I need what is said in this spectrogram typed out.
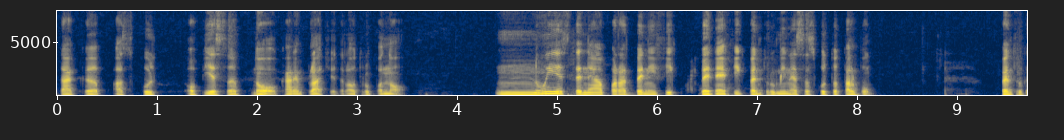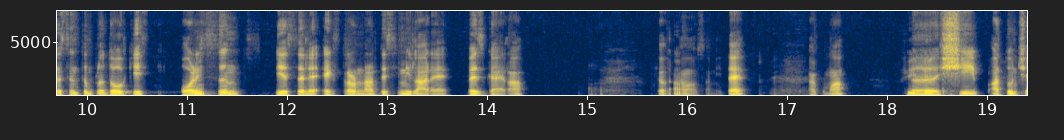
dacă ascult o piesă nouă care îmi place, de la o trupă nouă, nu este neapărat benefic, benefic pentru mine să ascult tot albumul. Pentru că se întâmplă două chestii. Ori Mm. sunt piesele extraordinar de similare, vezi Gaira, că Da. am auzit aminte, acum, Fii uh, hate. și atunci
